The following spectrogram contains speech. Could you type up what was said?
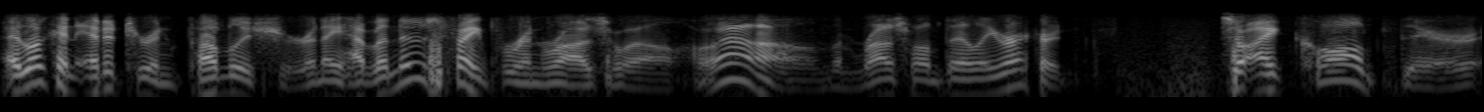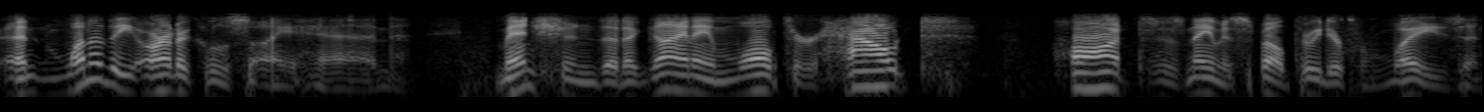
I look at editor and publisher, and they have a newspaper in Roswell. Well, the Roswell Daily Record. So I called there, and one of the articles I had mentioned that a guy named Walter Haut, Haut, his name is spelled three different ways in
